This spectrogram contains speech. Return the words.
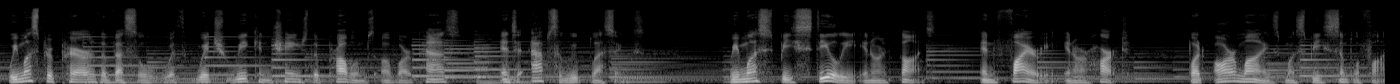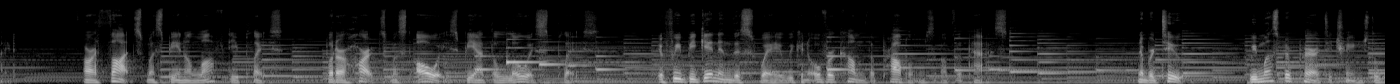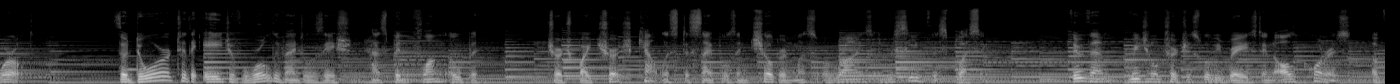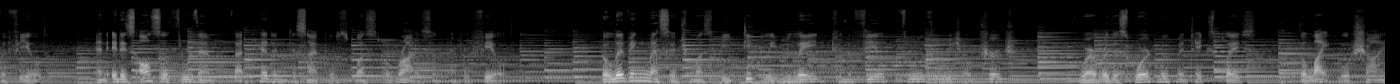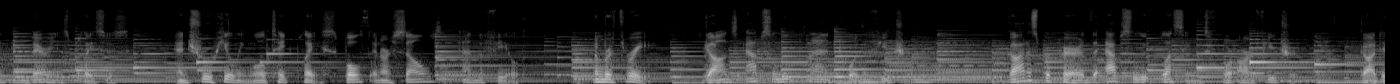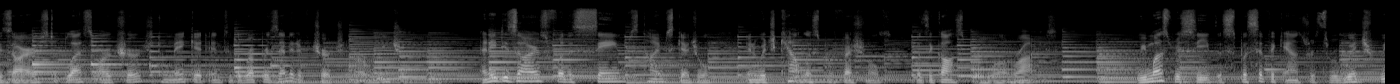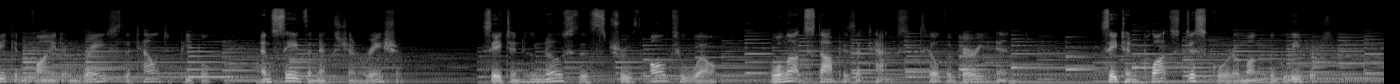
We must prepare the vessel with which we can change the problems of our past into absolute blessings. We must be steely in our thoughts and fiery in our heart, but our minds must be simplified. Our thoughts must be in a lofty place, but our hearts must always be at the lowest place. If we begin in this way, we can overcome the problems of the past. Number two, we must prepare to change the world. The door to the age of world evangelization has been flung open Church by church, countless disciples and children must arise and receive this blessing. Through them, regional churches will be raised in all corners of the field, and it is also through them that hidden disciples must arise in every field. The living message must be deeply relayed to the field through the regional church. Wherever this word movement takes place, the light will shine in various places, and true healing will take place both in ourselves and the field. Number three, God's absolute plan toward the future. God has prepared the absolute blessings for our future. God desires to bless our church to make it into the representative church in our region. And He desires for the same time schedule in which countless professionals with the gospel will arise. We must receive the specific answer through which we can find and raise the talented people and save the next generation. Satan, who knows this truth all too well, will not stop his attacks till the very end. Satan plots discord among the believers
